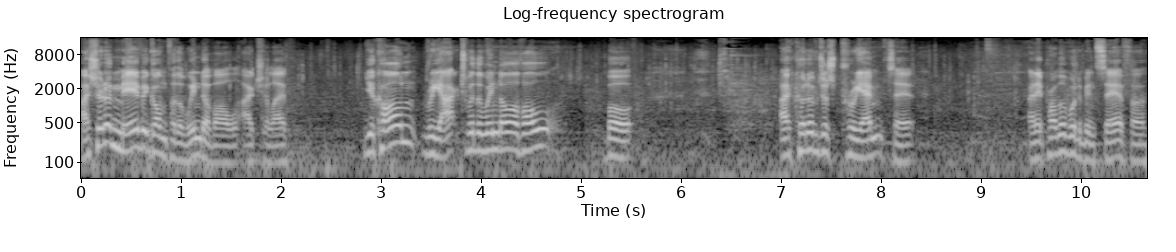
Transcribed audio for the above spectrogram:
I should have maybe gone for the window vault, actually. You can't react with the window vault, but I could have just preempt it. And it probably would have been safer.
